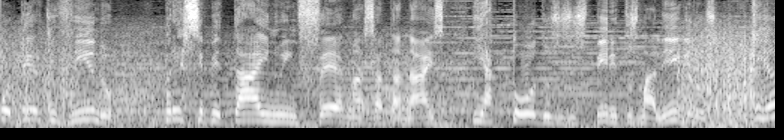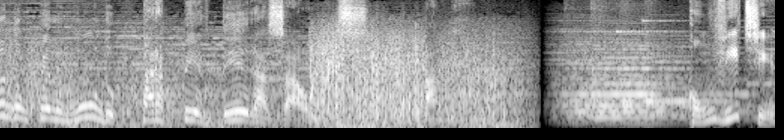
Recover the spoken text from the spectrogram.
poder divino, precipitai no inferno a Satanás e a todos os espíritos malignos que andam pelo mundo para perder as almas. Amém. Convite.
